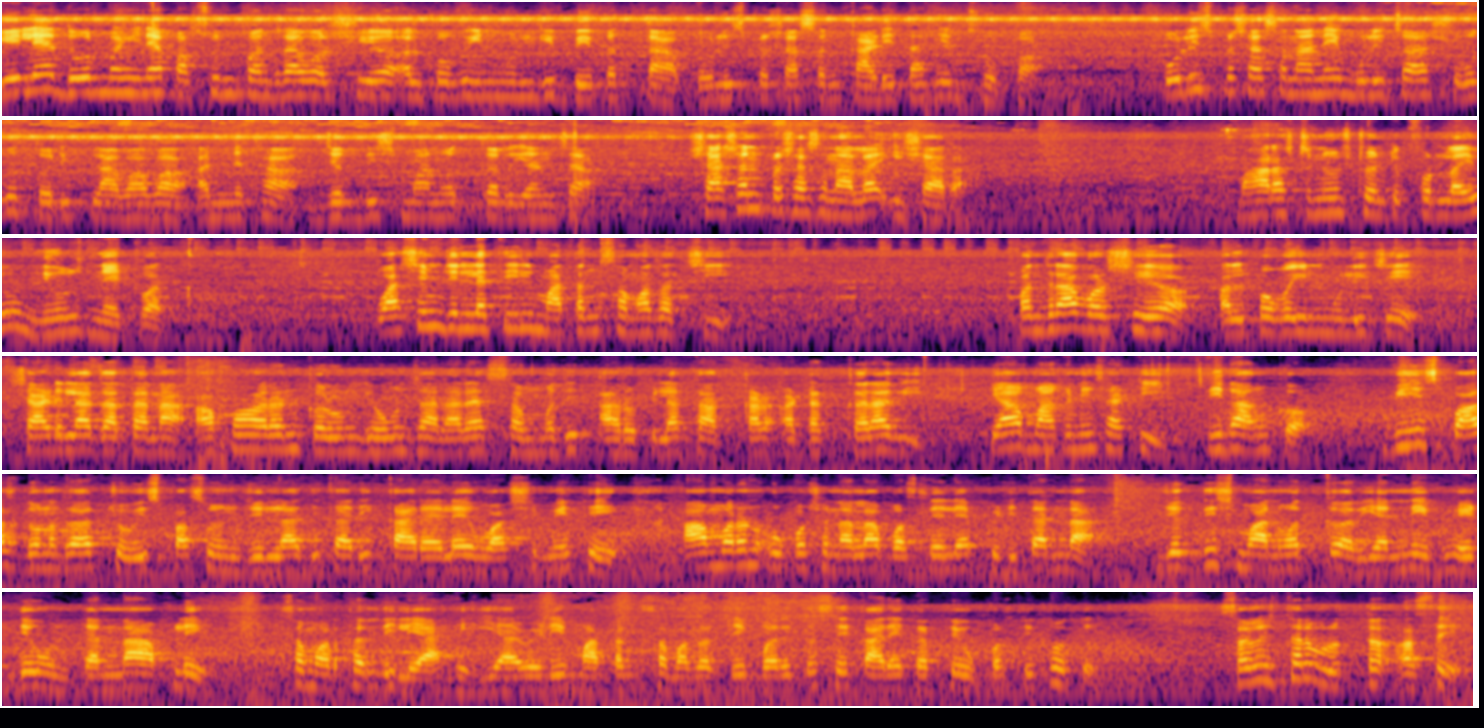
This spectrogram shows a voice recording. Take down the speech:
गेल्या दोन महिन्यापासून पंधरा वर्षीय अल्पवयीन मुलगी बेपत्ता. पोलीस प्रशासन काढीत आहे झोपा. पोलीस प्रशासनाने मुलीचा शोध त्वरित लावावा अन्यथा जगदीश मानवतकर यांचा शासन प्रशासनाला इशारा. Maharashtra news twenty four live news network. Washim जिल्ह्यातील मातंग समाजाची पंधरा वर्षीय अल्पवयीन मुलीचे शाळेला जाताना अपहरण करून घेऊन जाणाऱ्या संबंधित आरोपीला तात्काळ अटक करावी. या मागणीसाठी दिनांक वीस पाच दोन हजार चोवीसपासून जिल्हाधिकारी कार्यालय वाशिम येथे आमरण उपोषणाला बसलेल्या पीडितांना जगदीश मानवतकर यांनी भेट देऊन त्यांना आपले समर्थन दिले आहे. यावेळी मातंग समाजाचे बरेचसे कार्यकर्ते उपस्थित होते. सविस्तर वृत्त असे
